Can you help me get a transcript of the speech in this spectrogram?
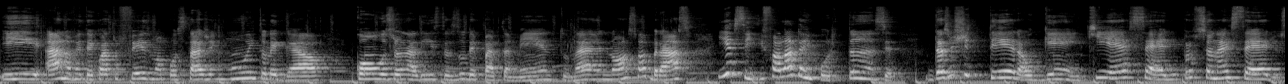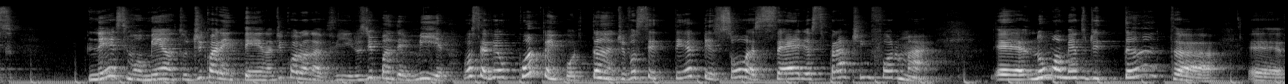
e a 94 fez uma postagem muito legal com os jornalistas do departamento, né? Nosso abraço. E assim, e falar da importância da gente ter alguém que é sério, profissionais sérios. Nesse momento de quarentena, de coronavírus, de pandemia, você vê o quanto é importante você ter pessoas sérias para te informar. É, no momento de tanta é,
